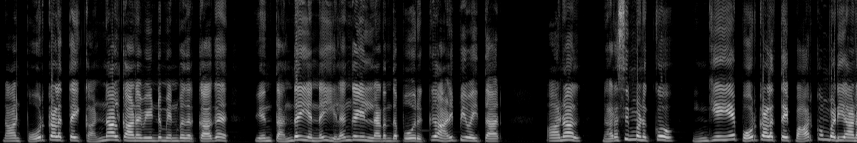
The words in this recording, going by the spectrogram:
நான் போர்க்களத்தை கண்ணால் காண வேண்டும் என்பதற்காக என் தந்தை என்னை இலங்கையில் நடந்த போருக்கு அனுப்பி வைத்தார். ஆனால் நரசிம்மனுக்கோ இங்கேயே போர்க்களத்தை பார்க்கும்படியான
